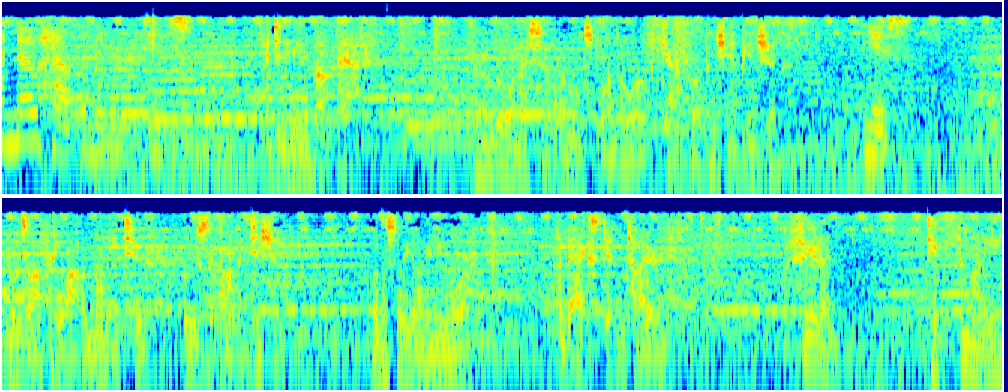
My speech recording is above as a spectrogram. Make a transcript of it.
I know how a liver is. I didn't mean about that. Remember when I said I almost won the World Calf Roping Championship? Yes? I was offered a lot of money to lose the competition. Wasn't so young anymore. My back's getting tired. I figured I'd take the money,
